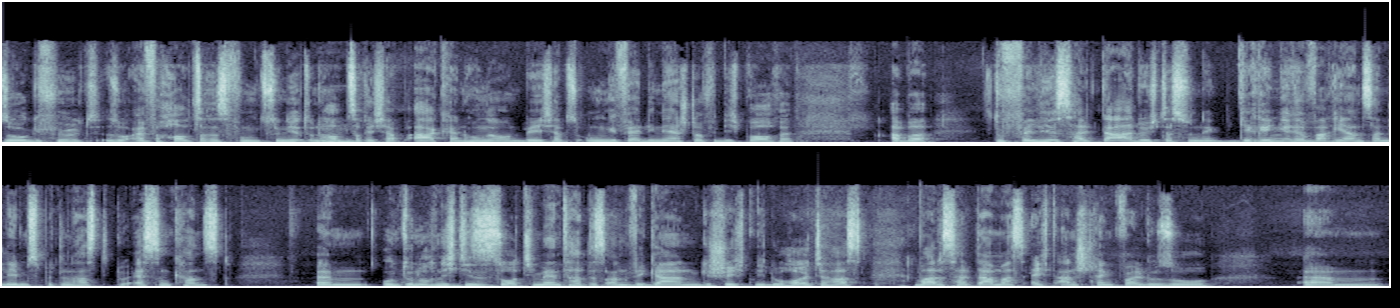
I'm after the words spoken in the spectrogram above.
So gefühlt. So einfach Hauptsache es funktioniert und Hauptsache ich habe A, keinen Hunger und B, ich habe so ungefähr die Nährstoffe, die ich brauche. Aber du verlierst halt dadurch, dass du eine geringere Varianz an Lebensmitteln hast, die du essen kannst. Ähm, und du noch nicht dieses Sortiment hattest an veganen Geschichten, die du heute hast, war das halt damals echt anstrengend, weil du so ähm,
